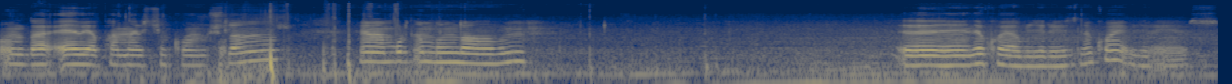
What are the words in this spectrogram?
Onu da ev yapanlar için koymuşlar. Hemen buradan bunu da alalım. Ee, ne koyabiliriz? Ne koyabiliriz?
